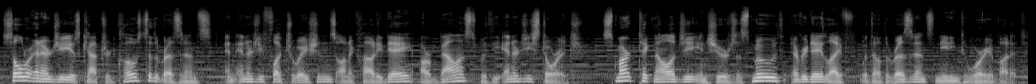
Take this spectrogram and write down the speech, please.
Solar energy is captured close to the residence, and energy fluctuations on a cloudy day are balanced with the energy storage. Smart technology ensures a smooth, everyday life without the residents needing to worry about it.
